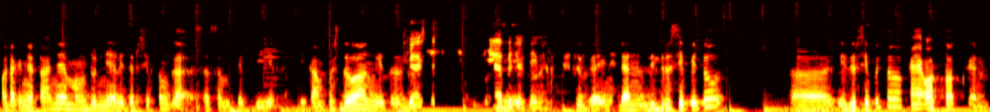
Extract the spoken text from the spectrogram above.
pada kenyataannya emang dunia leadership tuh nggak sesempit di di kampus doang gitu. Enggak ya benar juga ini dan leadership itu eh, leadership itu kayak otot kan.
